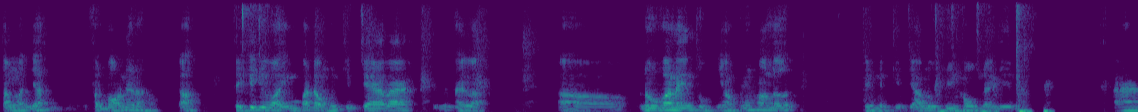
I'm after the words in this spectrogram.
tăng mạnh nhất phân bón nữa nào đó. Thì khi như vậy bắt đầu mình kiểm tra ra thì mình thấy là uh, Novaland thuộc nhóm vốn hóa lớn. Thì mình kiểm tra luôn Vinhome đang như thế nào à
